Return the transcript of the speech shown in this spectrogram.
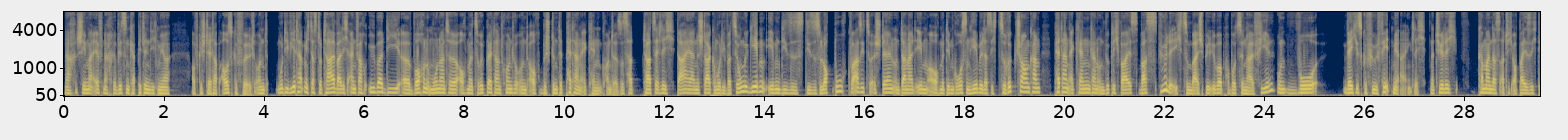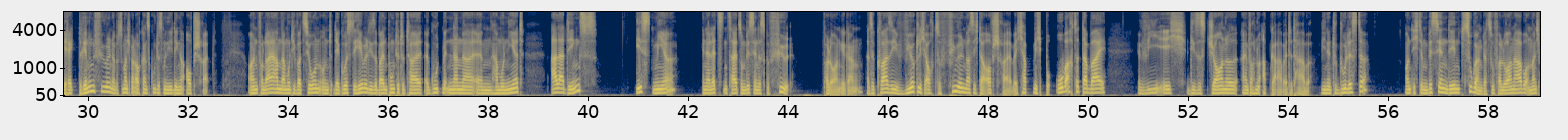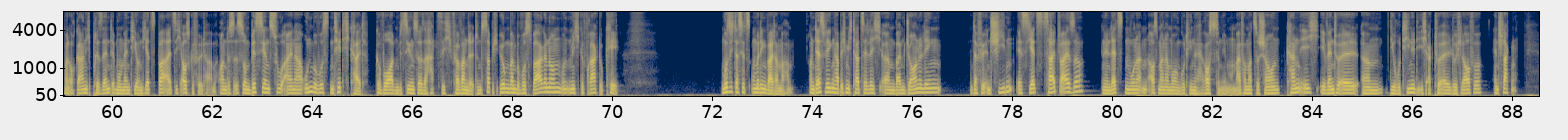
nach Schema F, nach gewissen Kapiteln, die ich mir aufgestellt habe, ausgefüllt. Und motiviert hat mich das total, weil ich einfach über die äh, Wochen und Monate auch mal zurückblättern konnte und auch bestimmte Pattern erkennen konnte. Also es hat tatsächlich daher eine starke Motivation gegeben, eben dieses, dieses Logbuch quasi zu erstellen und dann halt eben auch mit dem großen Hebel, dass ich zurückschauen kann, Pattern erkennen kann und wirklich weiß, was fühle ich zum Beispiel überproportional viel und wo welches Gefühl fehlt mir eigentlich? Natürlich kann man das natürlich auch bei sich direkt drinnen fühlen, aber es ist manchmal auch ganz gut, dass man die Dinge aufschreibt. Und von daher haben da Motivation und der größte Hebel, diese beiden Punkte total äh, gut miteinander ähm, harmoniert. Allerdings ist mir in der letzten Zeit so ein bisschen das Gefühl verloren gegangen. Also quasi wirklich auch zu fühlen, was ich da aufschreibe. Ich habe mich beobachtet dabei, wie ich dieses Journal einfach nur abgearbeitet habe. Wie eine To-Do-Liste und ich ein bisschen den Zugang dazu verloren habe und manchmal auch gar nicht präsent im Moment hier und jetzt war, als ich ausgefüllt habe. Und es ist so ein bisschen zu einer unbewussten Tätigkeit geworden, beziehungsweise hat sich verwandelt. Und das habe ich irgendwann bewusst wahrgenommen und mich gefragt, okay, muss ich das jetzt unbedingt weitermachen? Und deswegen habe ich mich tatsächlich ähm, beim Journaling dafür entschieden, es jetzt zeitweise in den letzten Monaten aus meiner Morgenroutine herauszunehmen, um einfach mal zu schauen, kann ich eventuell ähm, die Routine, die ich aktuell durchlaufe, entschlacken.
